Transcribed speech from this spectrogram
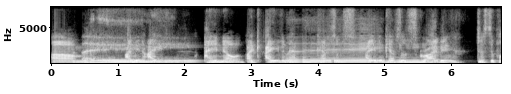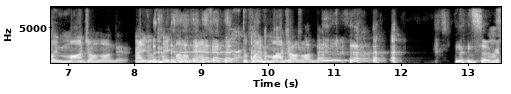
Um, I mean, I- I know. Like I even kept subs- I even kept subscribing just to play mahjong on there. Not even play Final Fantasy to play mahjong on there. That's so I was great.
